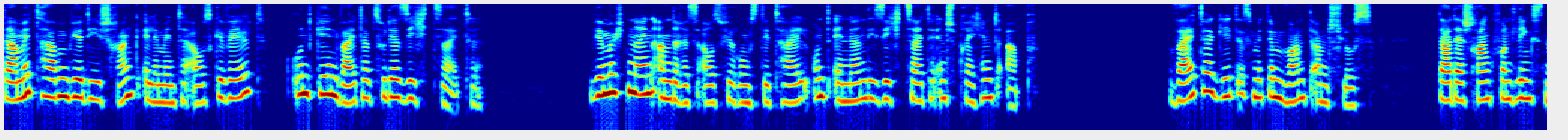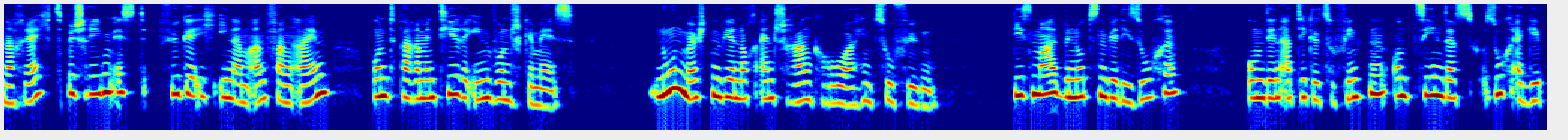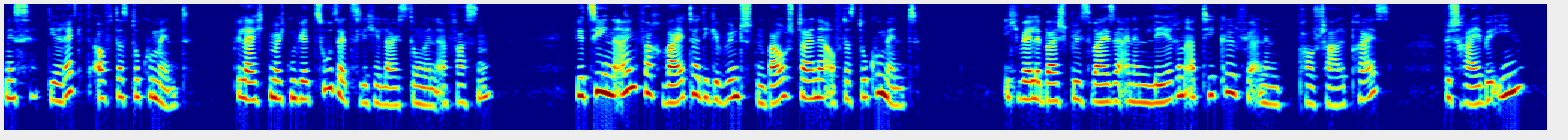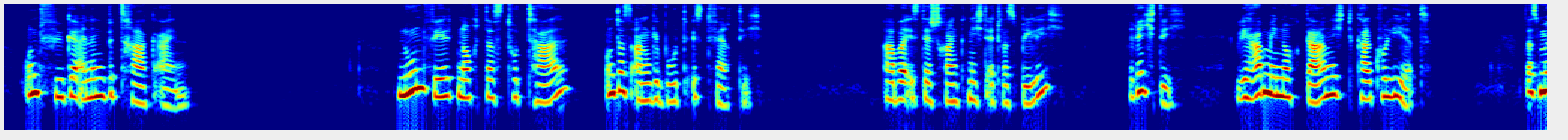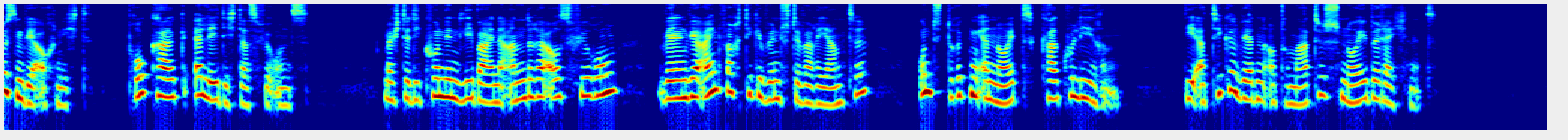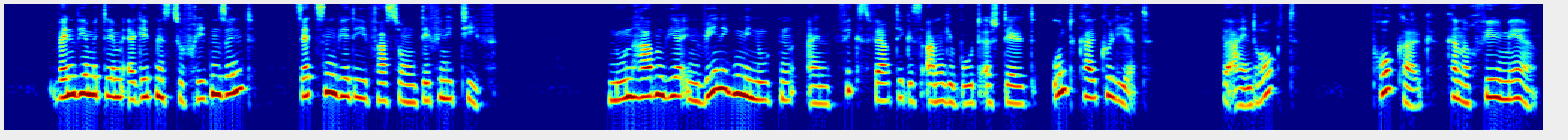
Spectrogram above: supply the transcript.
Damit haben wir die Schrankelemente ausgewählt und gehen weiter zu der Sichtseite. Wir möchten ein anderes Ausführungsdetail und ändern die Sichtseite entsprechend ab. Weiter geht es mit dem Wandanschluss. Da der Schrank von links nach rechts beschrieben ist, füge ich ihn am Anfang ein und paramentiere ihn wunschgemäß. Nun möchten wir noch ein Schrankrohr hinzufügen. Diesmal benutzen wir die Suche, um den Artikel zu finden und ziehen das Suchergebnis direkt auf das Dokument. Vielleicht möchten wir zusätzliche Leistungen erfassen. Wir ziehen einfach weiter die gewünschten Bausteine auf das Dokument. Ich wähle beispielsweise einen leeren Artikel für einen Pauschalpreis, beschreibe ihn und füge einen Betrag ein. Nun fehlt noch das Total und das Angebot ist fertig. Aber ist der Schrank nicht etwas billig? Richtig, wir haben ihn noch gar nicht kalkuliert. Das müssen wir auch nicht. ProCalc erledigt das für uns. Möchte die Kundin lieber eine andere Ausführung, wählen wir einfach die gewünschte Variante und drücken erneut Kalkulieren. Die Artikel werden automatisch neu berechnet. Wenn wir mit dem Ergebnis zufrieden sind, setzen wir die Fassung definitiv. Nun haben wir in wenigen Minuten ein fixfertiges Angebot erstellt und kalkuliert. Beeindruckt? ProCalc kann noch viel mehr.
